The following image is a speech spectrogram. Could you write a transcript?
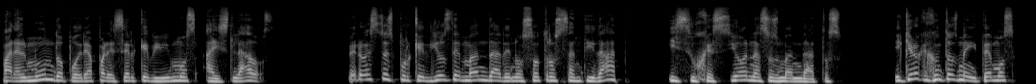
para el mundo podría parecer que vivimos aislados. Pero esto es porque Dios demanda de nosotros santidad y sujeción a sus mandatos. Y quiero que juntos meditemos,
